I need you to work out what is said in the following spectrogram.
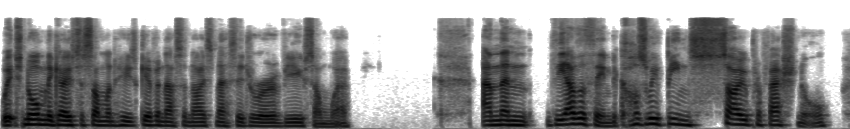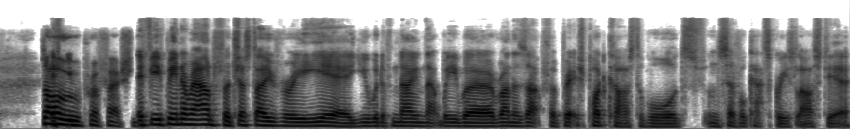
which normally goes to someone who's given us a nice message or a review somewhere. And then the other thing, because we've been so professional, So you- professional. If you've been around for just over a year, you would have known that we were runners up for British Podcast Awards in several categories last year.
